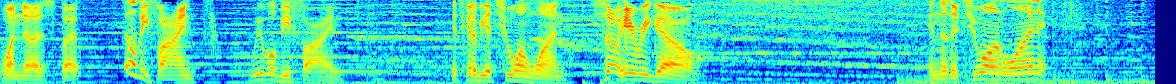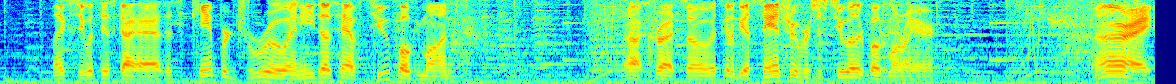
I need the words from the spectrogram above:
one does. But, it'll be fine. We will be fine. It's going to be a two-on-one. So here we go. Another two-on-one. Let's see what this guy has. It's Camper Drew, and he does have two Pokemon. Ah, crud. So it's going to be a Sandshrew versus two other Pokemon right here. Alright.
